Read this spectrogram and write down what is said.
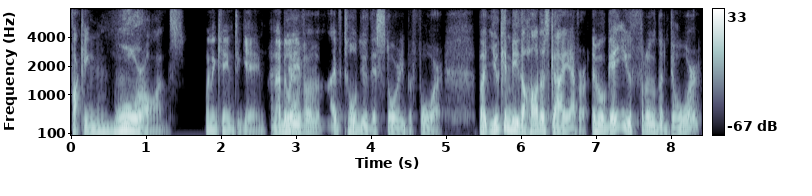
fucking morons when it came to game. And I believe uh, I've told you this story before, but you can be the hottest guy ever. It will get you through the door,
